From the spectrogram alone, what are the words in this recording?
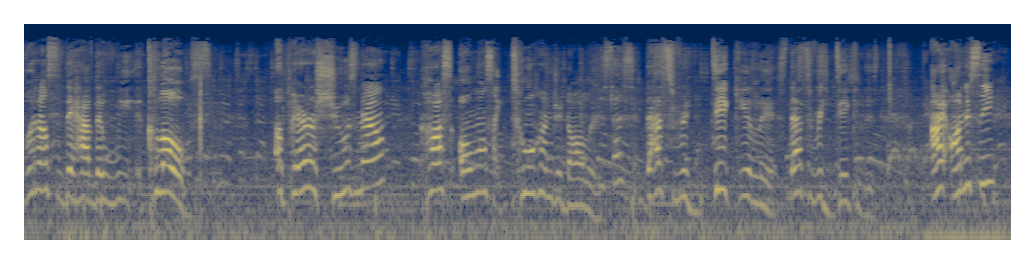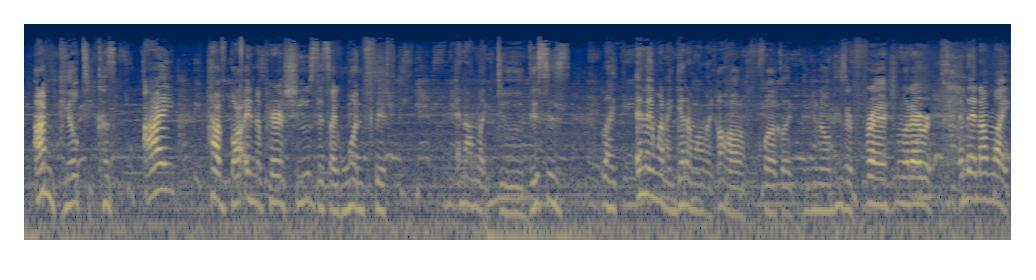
what else did they have that we clothes? A pair of shoes now costs almost like two hundred dollars. That's ridiculous. That's ridiculous. I honestly, I'm guilty because I have bought in a pair of shoes that's like 150, and I'm like, dude, this is like. And then when I get them, I'm like, oh fuck, like you know these are fresh, whatever. And then I'm like,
